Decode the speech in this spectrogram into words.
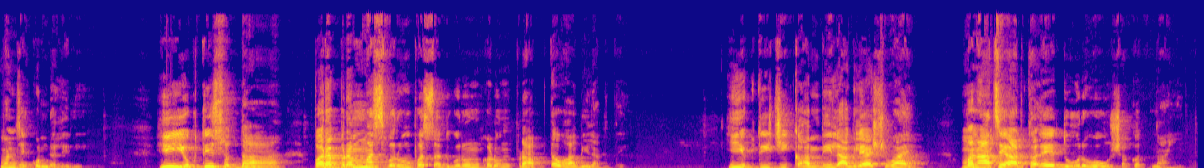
म्हणजे कुंडलिनी. ही युक्तीसुद्धा परब्रह्म स्वरूप सद्गुरूंकडून प्राप्त व्हावी लागते. ही युक्तीची कांबी लागल्याशिवाय मनाचे अडथळे दूर होऊ शकत नाहीत.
